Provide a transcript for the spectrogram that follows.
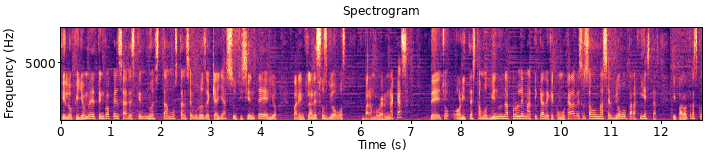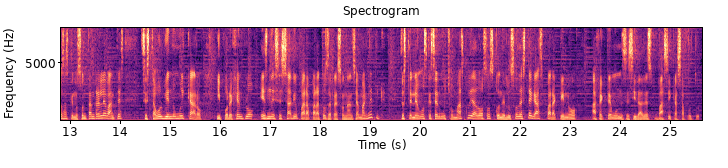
que lo que yo me detengo a pensar es que no estamos tan seguros de que haya suficiente helio para inflar esos globos para mover una casa. De hecho, ahorita estamos viendo una problemática de que como cada vez usamos más el globo para fiestas y para otras cosas que no son tan relevantes, se está volviendo muy caro y, por ejemplo, es necesario para aparatos de resonancia magnética. Entonces tenemos que ser mucho más cuidadosos con el uso de este gas para que no afectemos necesidades básicas a futuro.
